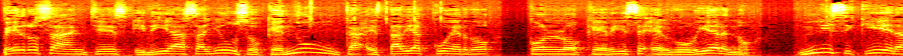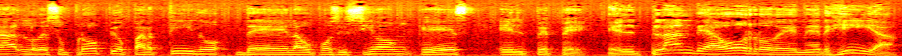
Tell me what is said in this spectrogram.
Pedro Sánchez y Díaz Ayuso, que nunca está de acuerdo con lo que dice el gobierno, ni siquiera lo de su propio partido de la oposición, que es el PP. El plan de ahorro de energía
